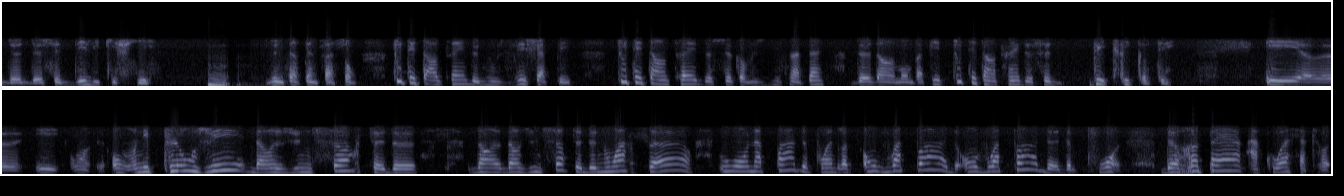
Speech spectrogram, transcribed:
de, de se déliquifier Mm. d'une certaine façon tout est en train de nous échapper tout est en train de se comme je dis ce matin de dans mon papier tout est en train de se détricoter. Et euh, et on, on est plongé dans une sorte de dans, dans une sorte de noirceur où on n'a pas de point de on voit pas de- on voit pas de de, de repères à quoi s'accro-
